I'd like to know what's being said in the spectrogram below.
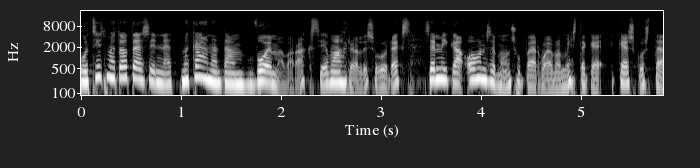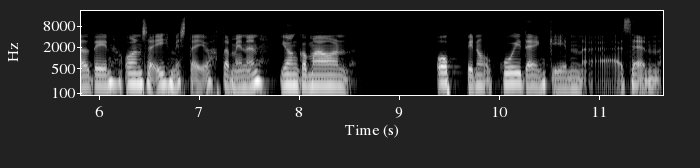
Mutta sitten mä totesin, että mä käännän tämän voimavaraksi ja mahdollisuudeksi. Se, mikä on se mun supervoima, mistä ke- keskusteltiin, on se ihmisten johtaminen, jonka mä oon oppinut kuitenkin äh, sen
